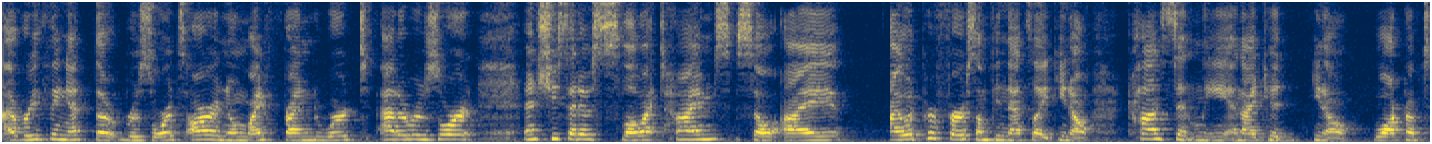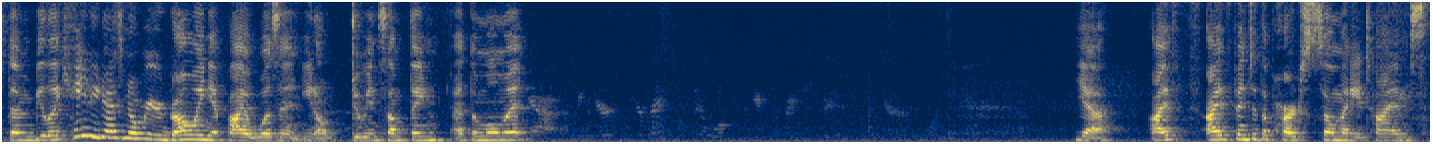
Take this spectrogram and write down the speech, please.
everything at the resorts are. I know my friend worked at a resort and she said it was slow at times so I I would prefer something that's like, you know, constantly and I could, you know, walk up to them and be like, hey, do you guys know where you're going if I wasn't, you know, doing something at the moment. Yeah, I've, I've been to the park so many times.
